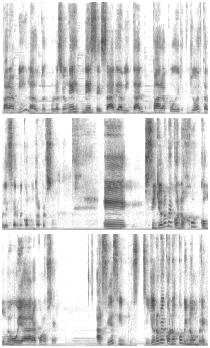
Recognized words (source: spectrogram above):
para mí la autoexploración es necesaria, vital para poder yo establecerme con otra persona. Eh, si yo no me conozco, ¿cómo me voy a dar a conocer? Así de simple. Si yo no me conozco mi nombre,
